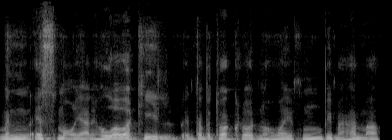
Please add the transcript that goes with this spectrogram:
من اسمه يعني هو وكيل انت بتوكله انه هو يقوم بمهمة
